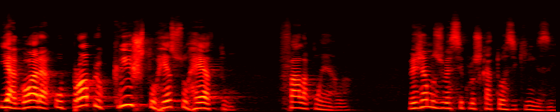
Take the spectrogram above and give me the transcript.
E agora o próprio Cristo ressurreto fala com ela. Vejamos os versículos 14 e 15.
